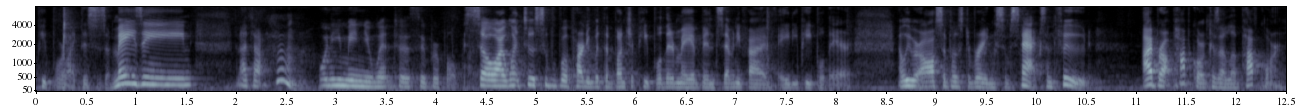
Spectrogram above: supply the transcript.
People were like, this is amazing. And I thought, hmm. What do you mean you went to a Super Bowl? Party? So I went to a Super Bowl party with a bunch of people. There may have been 75, 80 people there. And we were all supposed to bring some snacks and food. I brought popcorn because I love popcorn.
